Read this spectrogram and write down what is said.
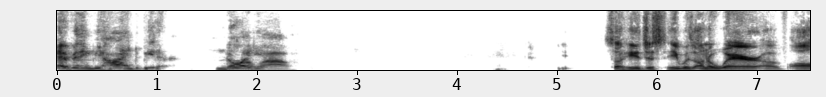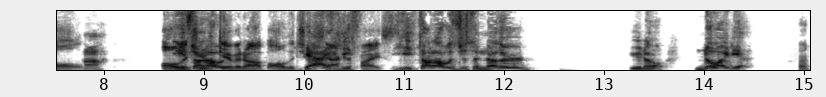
everything behind to be there. No Oh idea. wow. So he just he was unaware of all Huh. all He that you've was- given up, all that you've Yeah, he- sacrificed. He thought I was just another, you know, no idea. Huh.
